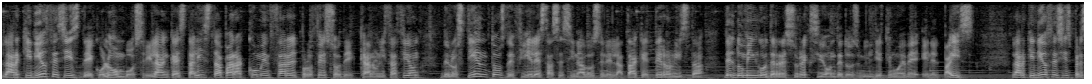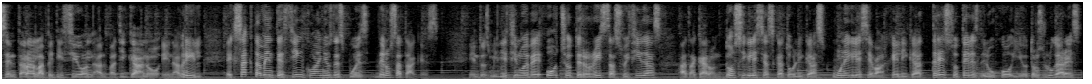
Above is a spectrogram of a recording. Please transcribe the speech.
La Arquidiócesis de Colombo, Sri Lanka, está lista para comenzar el proceso de canonización de los cientos de fieles asesinados en el ataque terrorista del Domingo de Resurrección de 2019 en el país la arquidiócesis presentará la petición al Vaticano en abril, exactamente cinco años después de los ataques. En 2019, ocho terroristas suicidas atacaron dos iglesias católicas, una iglesia evangélica, tres hoteles de lujo y otros lugares,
